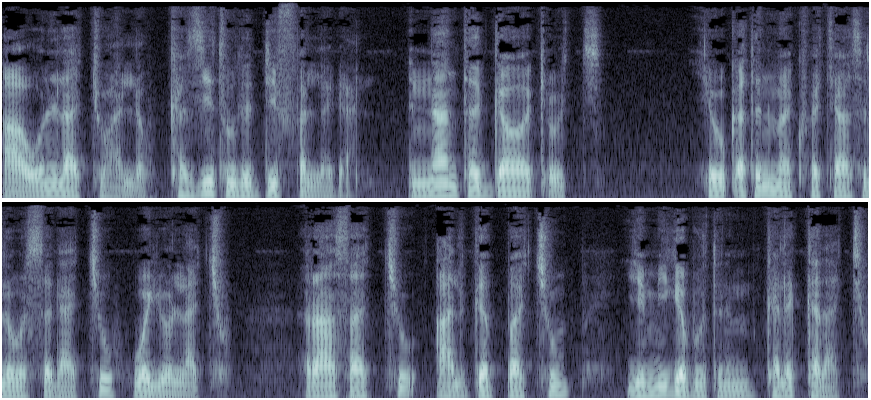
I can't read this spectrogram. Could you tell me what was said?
አዎን እላችኋለሁ። ከዚህ ትውልድ ይፈለጋል። እናንተ ሕግ አዋቂዎች የእውቀትን መክፈቻ ስለ ወሰዳችሁ ወዮላችሁ። ራሳችሁ አልገባችሁም የሚገቡትንም ከለከላችሁ።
